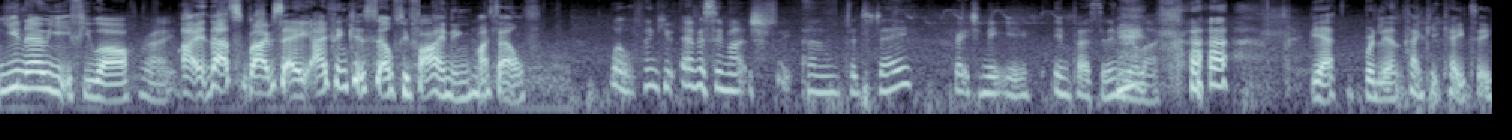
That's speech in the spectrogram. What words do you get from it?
you know if you are. Right. I, that's what I'm saying. I think it's self-defining myself. Well, thank you ever so much um, for today. Great to meet you in person, in real life. yeah, brilliant. Thank you, Katie.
